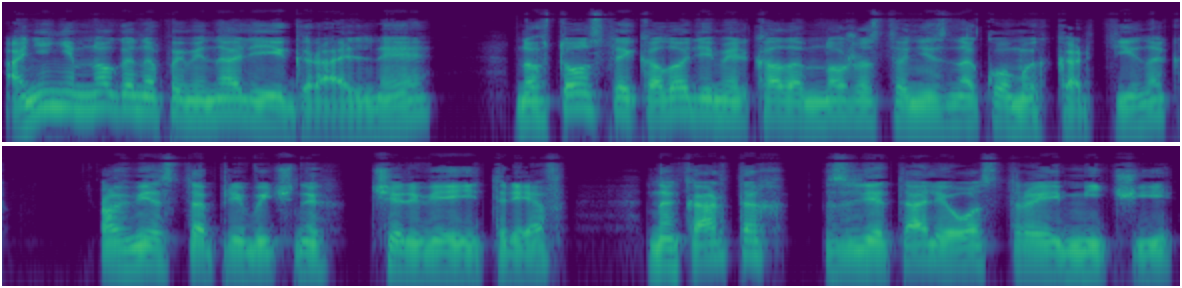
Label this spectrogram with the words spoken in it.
они немного напоминали игральные, но в толстой колоде мелькало множество незнакомых картинок, а вместо привычных червей и трев на картах взлетали острые мечи,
